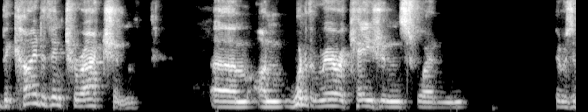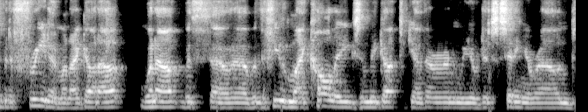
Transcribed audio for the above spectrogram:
the kind of interaction um, on one of the rare occasions when there was a bit of freedom and I got out, went out with, uh, with a few of my colleagues and we got together and we were just sitting around,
